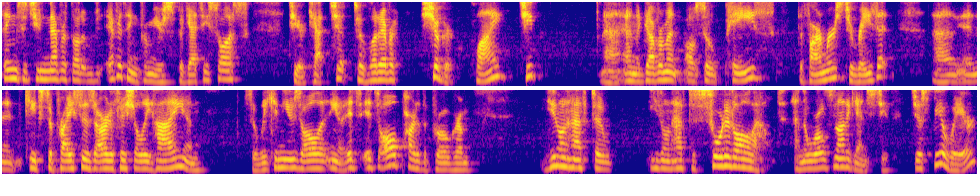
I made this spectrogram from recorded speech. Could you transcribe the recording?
things that you never thought would everything from your spaghetti sauce to your cat chip to whatever. Sugar. Why? Cheap. Uh, and the government also pays the farmers to raise it. Uh, and it keeps the prices artificially high. And so we can use all that, you know, it's it's all part of the program. You don't have to you don't have to sort it all out. And the world's not against you. Just be aware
